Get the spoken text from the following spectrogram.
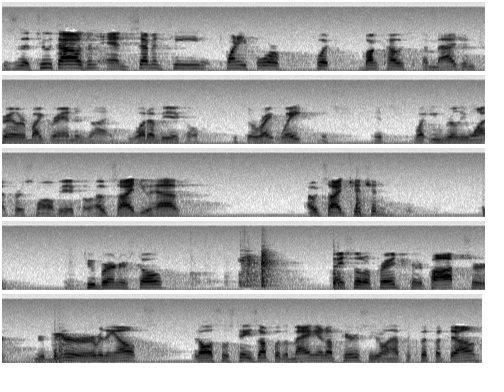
This is a 2017 24-foot bunkhouse Imagine trailer by Grand Design. What a vehicle. It's the right weight. It's, it's what you really want for a small vehicle. Outside you have outside kitchen, two burner stove, nice little fridge for your pops or your beer or everything else. It also stays up with a magnet up here so you don't have to clip it down.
